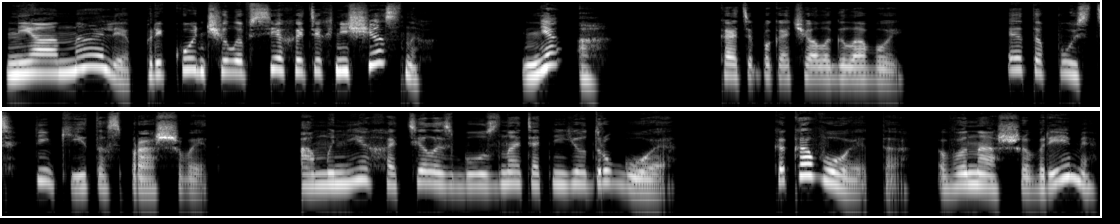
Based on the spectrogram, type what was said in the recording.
Не она ли прикончила всех этих несчастных?» «Не-а», — Катя покачала головой. «Это пусть Никита спрашивает. А мне хотелось бы узнать от нее другое. Каково это в наше время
